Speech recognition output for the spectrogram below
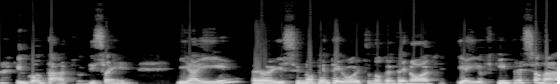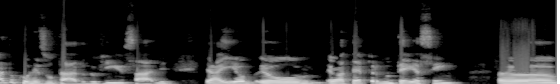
em contato, isso aí. E aí, uh, isso em 98, 99. E aí eu fiquei impressionado com o resultado do vinho, sabe? E aí eu, eu, eu até perguntei assim uh,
